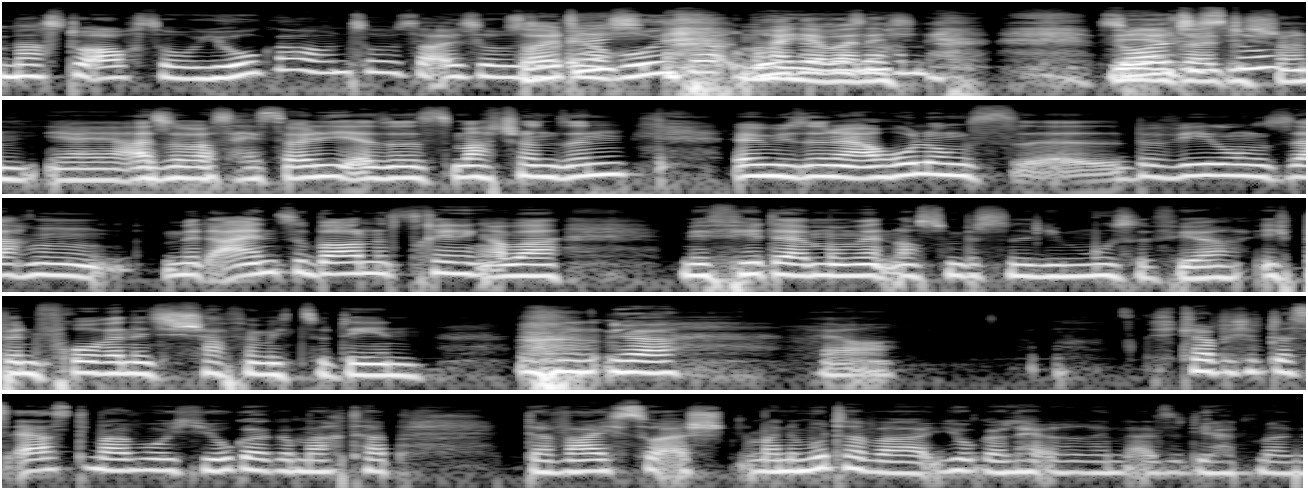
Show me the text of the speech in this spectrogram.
Machst du auch so Yoga und so? Also Sollte so ich? ruhiger, Mach ich aber nicht. Sachen? Nee, Solltest sollte ich du? schon. Ja, ja. Also was heißt sollte ich? Also es macht schon Sinn, irgendwie so eine Erholungsbewegungssachen mit einzubauen ins Training, aber mir fehlt da im Moment noch so ein bisschen die Muße für. Ich bin froh, wenn ich es schaffe, mich zu dehnen. Ja. Ja. Ich glaube, ich habe das erste Mal, wo ich Yoga gemacht habe, da war ich so, meine Mutter war Yogalehrerin, also die hat mal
